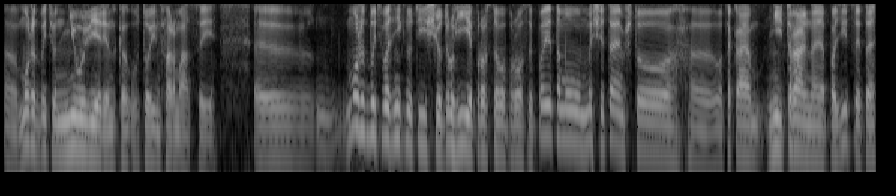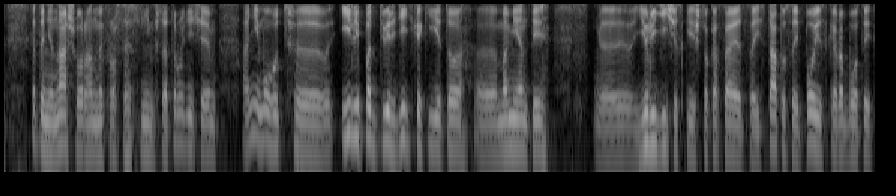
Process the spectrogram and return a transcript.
Э, Может быть, он не уверен в той информации. Э, Может быть, возникнут еще другие просто вопросы. Поэтому мы считаем, что э, вот такая нейтральная позиция это, это не наш орган, мы просто с ним сотрудничаем. Они могут или подтвердить какие-то моменты, юридические, что касается и статуса, и поиска работы,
